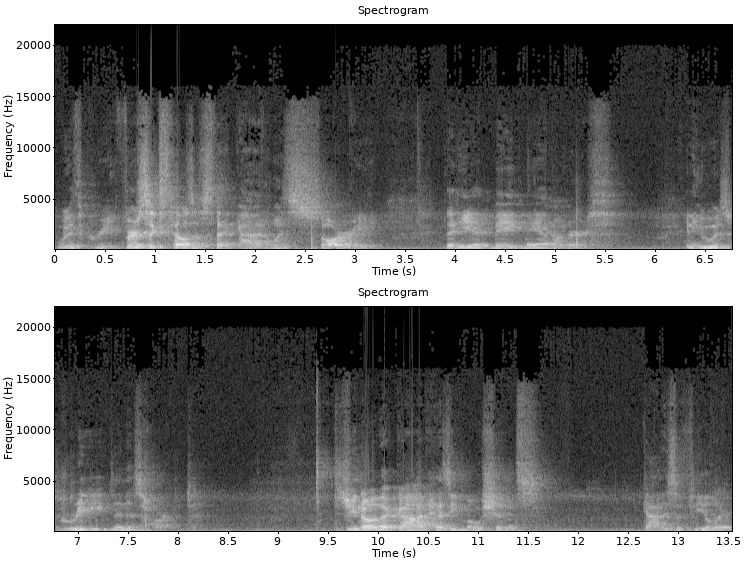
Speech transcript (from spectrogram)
with grief. Verse 6 tells us that God was sorry that he had made man on earth, and he was grieved in his heart. Did you know that God has emotions? God is a feeler?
